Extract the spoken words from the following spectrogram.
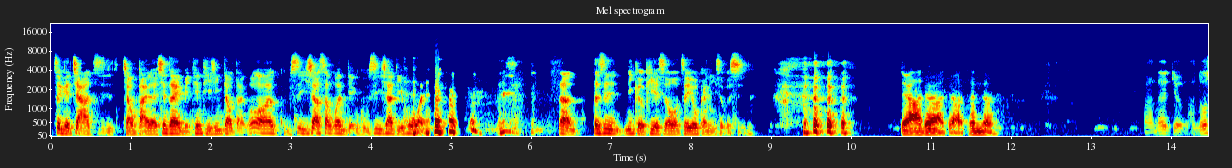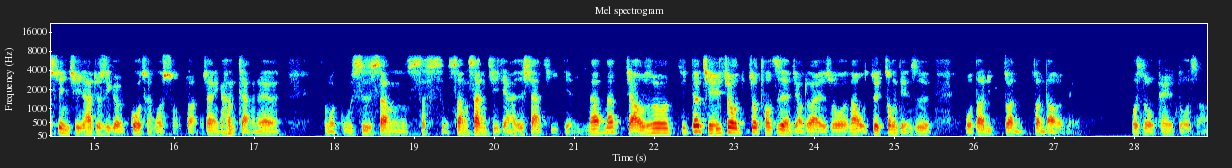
这个价值，讲白了，现在每天提心吊胆，哇，股市一下上万点，股市一下跌破万点，那但是你嗝屁的时候，这又干你什么事呢？对啊，对啊，对啊，真的。啊，那有很多事情其实它就是一个过程或手段，像你刚刚讲的那个。什么股市上上上上几点还是下几点？那那假如说，这其实就就投资人角度来说，那我最重点是我到底赚赚到了没，或是我赔了多少？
